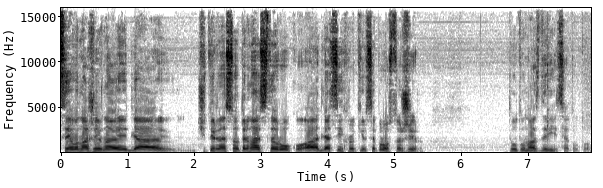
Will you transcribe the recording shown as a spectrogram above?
це вона жирна для 14-13 року, а для цих років це просто жир. Тут у нас дивіться, тут от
